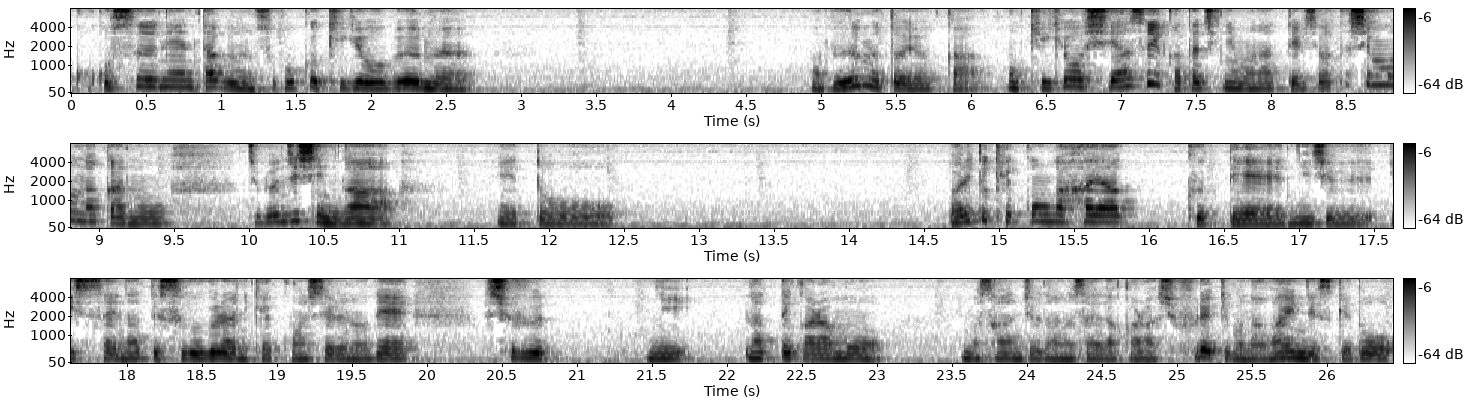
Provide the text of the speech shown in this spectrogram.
ここ数年多分すごく起業ブーム、まあ、ブームというかもう起業しやすい形にもなってるし私もなんかあの自分自身がえっ、ー、と割と結婚が早くて21歳になってすぐぐらいに結婚してるので主婦になってからも今37歳だから主婦歴も長いんですけど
